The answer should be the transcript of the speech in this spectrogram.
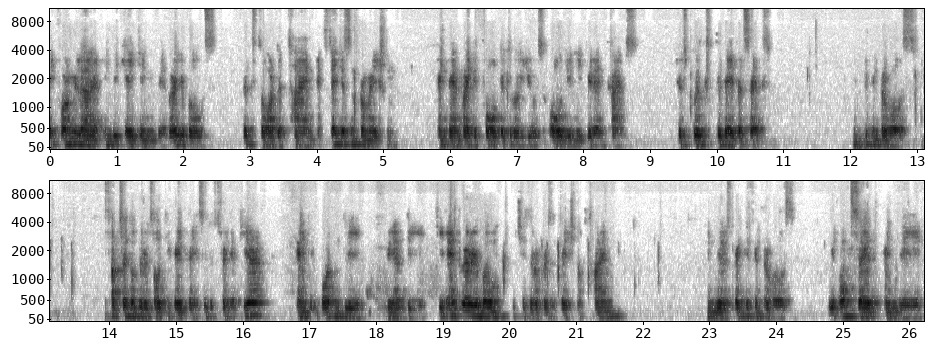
a formula indicating the variables that store the time and status information. And then by default, it will use all unique event times to split the data set intervals. Subset of the resulting data is illustrated here. And importantly, we have the, the end variable, which is the representation of time, in the respective intervals, the offset and the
